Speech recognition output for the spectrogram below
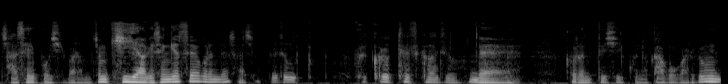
자세히 보시기 바랍니다. 좀 기이하게 생겼어요, 그런데 사실. 좀 그, 그로테스크하죠. 네. 그런 뜻이 있군요. 가고가리. 그러면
